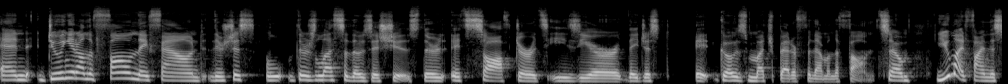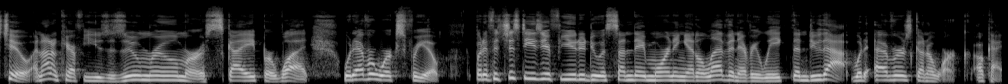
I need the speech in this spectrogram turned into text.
and doing it on the phone, they found there's just there's less of those issues. There, it's softer, it's easier. They just it goes much better for them on the phone. So you might find this too. And I don't care if you use a Zoom room or a Skype or what, whatever works for you. But if it's just easier for you to do a Sunday morning at 11 every week, then do that. Whatever's going to work. Okay.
